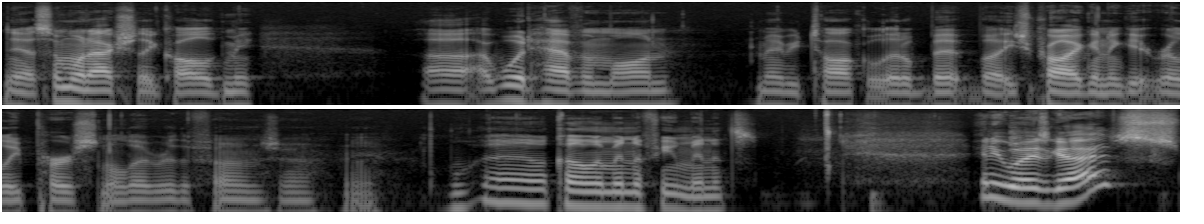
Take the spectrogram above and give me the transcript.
Yeah, someone actually called me. Uh I would have him on, maybe talk a little bit, but he's probably going to get really personal over the phone, so yeah. Well, I'll call him in a few minutes. Anyways, guys,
